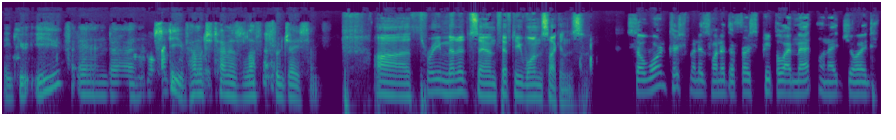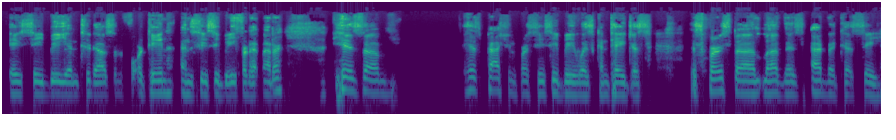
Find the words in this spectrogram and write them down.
Thank you, Eve. And uh, Steve, how much time is left for Jason? Uh, three minutes and 51 seconds. So Warren Cushman is one of the first people I met when I joined ACB in 2014 and CCB for that matter. His um, his passion for CCB was contagious. His first uh, love is advocacy.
